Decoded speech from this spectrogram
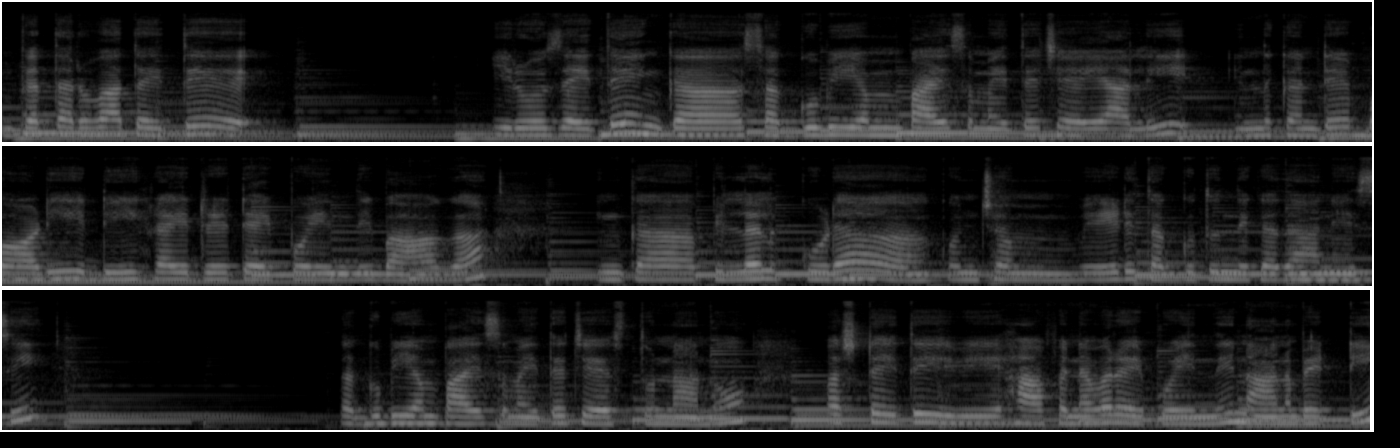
ఇంకా తర్వాత అయితే ఈరోజు అయితే ఇంకా సగ్గు బియ్యం పాయసం అయితే చేయాలి. ఎందుకంటే బాడీ డీహైడ్రేట్ అయిపోయింది బాగా. ఇంకా పిల్లలకు కూడా కొంచెం వేడి తగ్గుతుంది కదా అనేసి సగ్గుబియ్యం పాయసం అయితే చేస్తున్నాను. ఫస్ట్ అయితే ఇవి హాఫ్ అన్ అవర్ అయిపోయింది నానబెట్టి.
